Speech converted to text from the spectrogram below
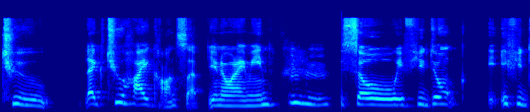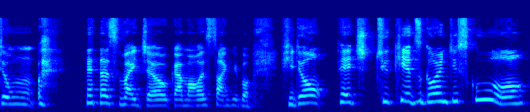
too like too high concept, you know what I mean? mm-hmm. So if you don't if you don't that's my joke. I'm always telling people if you don't pitch two kids going to school,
